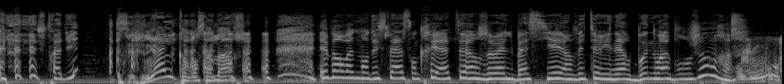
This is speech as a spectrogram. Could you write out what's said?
Je traduis C'est génial, comment ça marche Eh ben, on va demander cela à son créateur, Joël Bassier, un vétérinaire bonnois. Bonjour. Bonjour.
